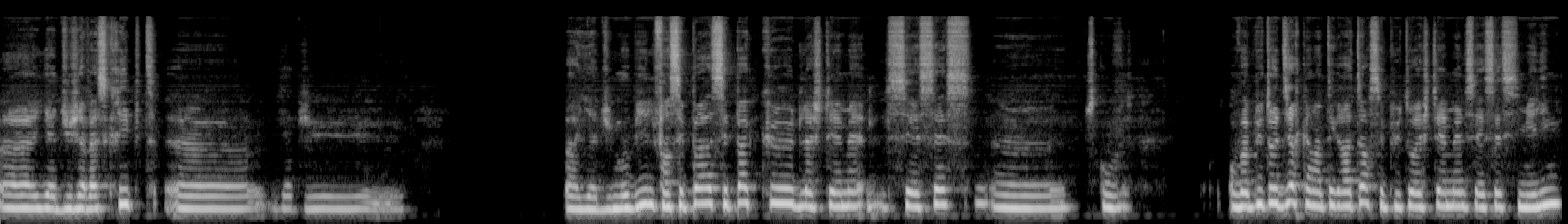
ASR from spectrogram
Il y a du JavaScript, il y a du bah, il y a du mobile. Enfin, c'est pas c'est pas que de l'HTML, CSS. Euh, qu'on on va plutôt dire qu'un intégrateur c'est plutôt HTML, CSS, emailing.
